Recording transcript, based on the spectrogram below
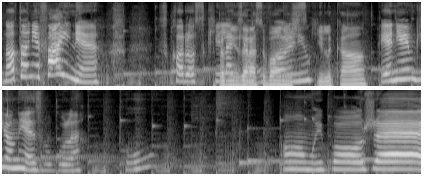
No to nie fajnie. Skoro skillek Pewnie ją zaraz uwolnisz uwolnił. skillka. Ja nie wiem, gdzie on jest w ogóle. Tu? O mój Boże.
